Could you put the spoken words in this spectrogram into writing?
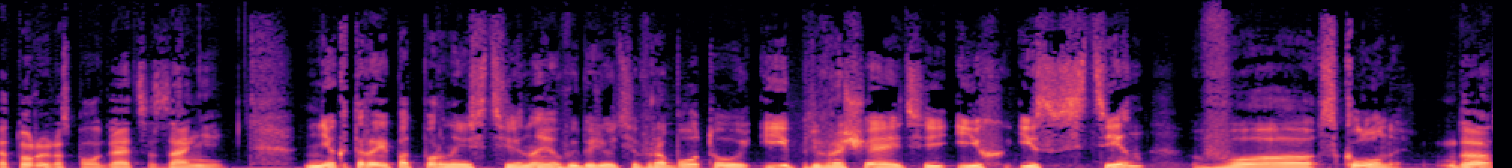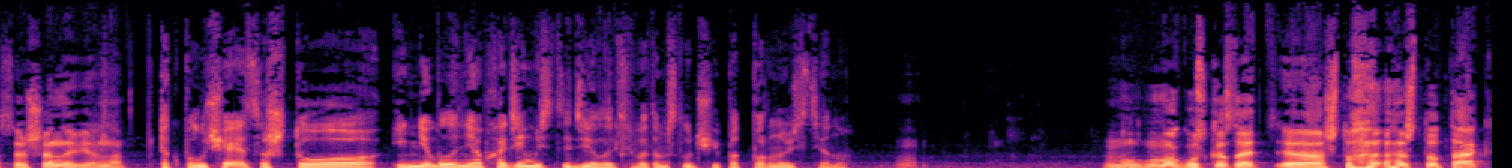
который располагается за ней. Некоторые подпорные стены вы берете в работу и превращаете их из стен в склоны. Да, совершенно верно. Так получается, что и не было необходимости делать в этом случае подпорную стену? Ну, могу сказать, э, что, что так,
